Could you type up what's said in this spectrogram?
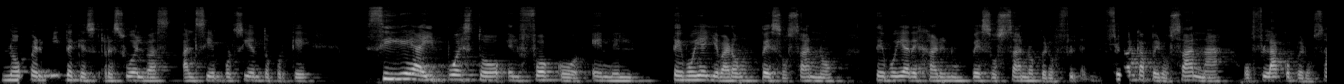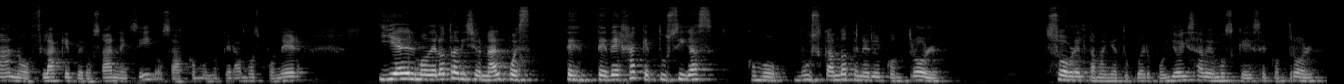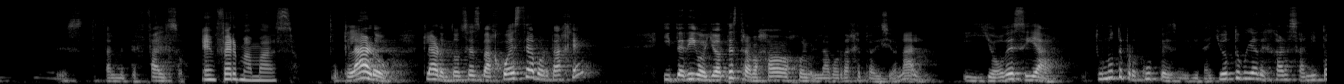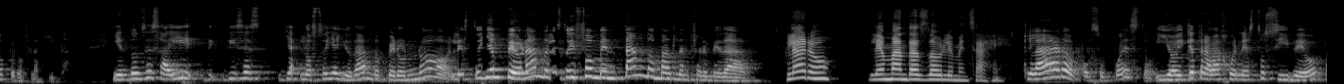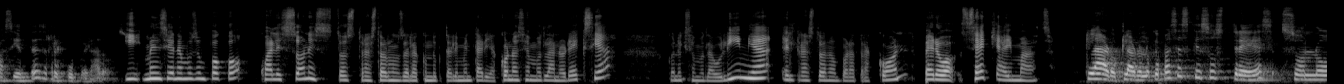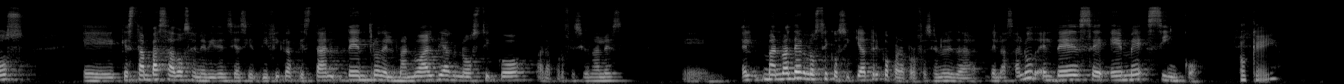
No permite que resuelvas al 100% porque sigue ahí puesto el foco en el te voy a llevar a un peso sano, te voy a dejar en un peso sano, pero flaca pero sana, o flaco pero sano, o flaque pero sane, ¿sí? O sea, como lo queramos poner. Y el modelo tradicional, pues, te, te deja que tú sigas como buscando tener el control sobre el tamaño de tu cuerpo. Y hoy sabemos que ese control es totalmente falso. Enferma más. Claro, claro. Entonces, bajo este abordaje, y te digo, yo antes trabajaba bajo el abordaje tradicional y yo decía, tú no te preocupes, mi vida, yo te voy a dejar sanito pero flaquita. Y entonces ahí dices, ya lo estoy ayudando, pero no, le estoy empeorando, le estoy fomentando más la enfermedad. Claro, le mandas doble mensaje. Claro, por supuesto. Y hoy que trabajo en esto, sí veo pacientes recuperados. Y mencionemos un poco cuáles son estos trastornos de la conducta alimentaria. Conocemos la anorexia, conocemos la bulimia, el trastorno por atracón, pero sé que hay más. Claro, claro. Lo que pasa es que esos tres son los eh, que están basados en evidencia científica, que están dentro del manual diagnóstico para profesionales eh, el Manual Diagnóstico Psiquiátrico para Profesionales de, la Salud, el DSM-5. Ok.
